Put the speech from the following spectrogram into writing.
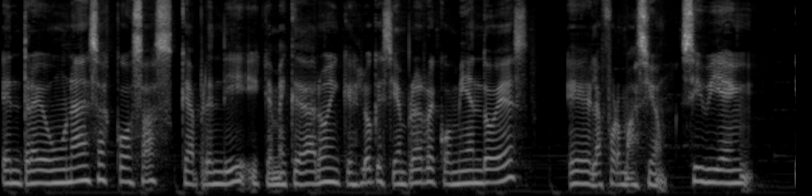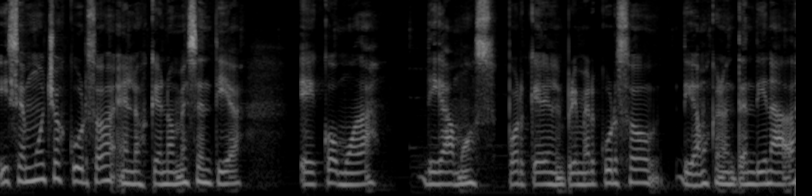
Entre una de esas cosas que aprendí y que me quedaron y que es lo que siempre recomiendo es eh, la formación. Si bien hice muchos cursos en los que no me sentía eh, cómoda, digamos, porque en el primer curso, digamos que no entendí nada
